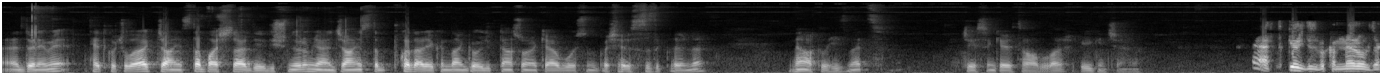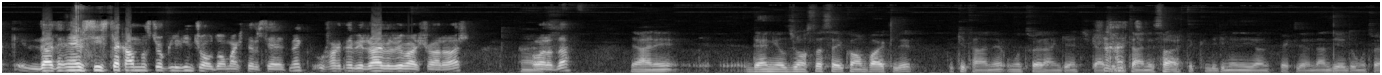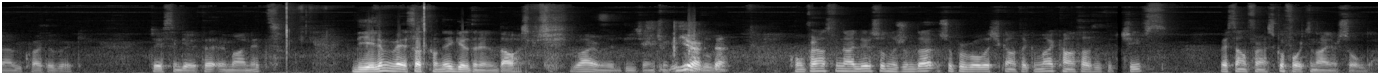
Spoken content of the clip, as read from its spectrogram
e, dönemi head coach olarak Giants'ta başlar diye düşünüyorum. Yani Giants'ta bu kadar yakından gördükten sonra Cowboys'un başarısızlıklarını ne aklı hizmet Jason Garrett'i aldılar. İlginç yani. Artık göreceğiz bakalım neler olacak. Zaten NFC East'te kalması çok ilginç oldu o maçları seyretmek. Ufakta bir rivalry var şu aralar. Evet. O arada. Yani e, Daniel Jones'la Saquon Barkley iki tane umut veren genç. Gerçi bir tanesi artık ligin en iyi running backlerinden. Diğeri de umut veren bir quarterback. Jason Garrett'e emanet. Diyelim ve esas konuya geri dönelim. Daha başka bir şey var mı diyeceğin çünkü. Yok da. Konferans finalleri sonucunda Super Bowl'a çıkan takımlar Kansas City Chiefs ve San Francisco 49ers oldu.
